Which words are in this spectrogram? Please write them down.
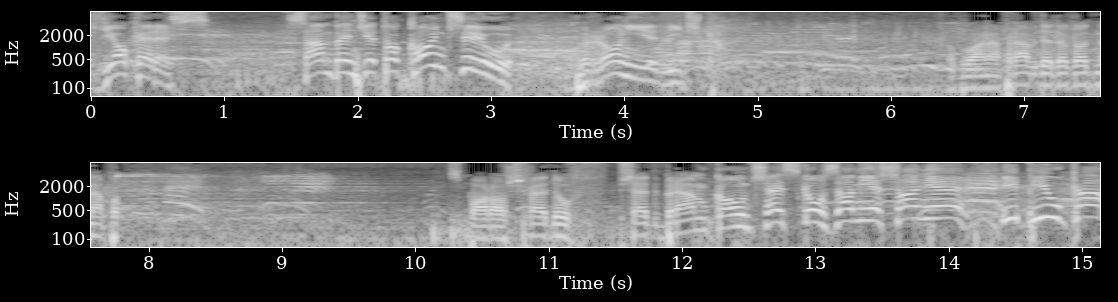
Giokeres. Sam będzie to kończył. Broni Jedliczka. To była naprawdę dogodna... Po... Sporo Szwedów przed bramką czeską. Zamieszanie i piłka.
